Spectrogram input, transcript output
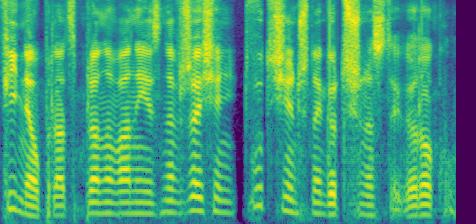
Finał prac planowany jest na wrzesień 2013 roku.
